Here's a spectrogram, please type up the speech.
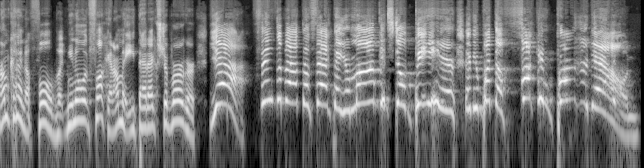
I'm kind of full, but you know what? Fuck it. I'm going to eat that extra burger. Yeah. Think about the fact that your mom could still be here if you put the fucking burger down.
